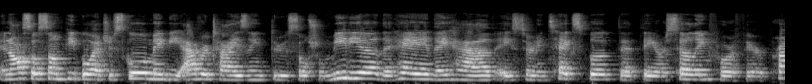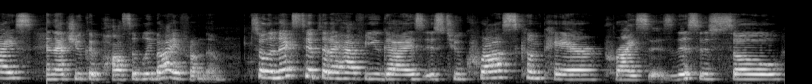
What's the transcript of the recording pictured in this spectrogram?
And also some people at your school may be advertising through social media that hey, they have a certain textbook that they are selling for a fair price and that you could possibly buy from them. So the next tip that I have for you guys is to cross compare prices. This is so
